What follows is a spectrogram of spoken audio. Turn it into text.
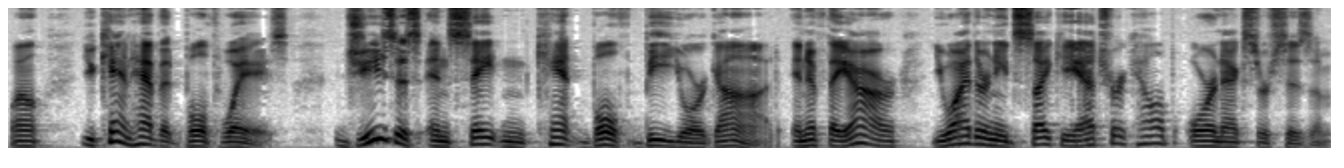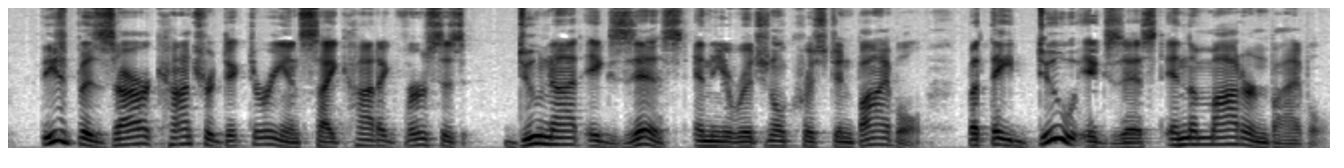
well, you can't have it both ways. Jesus and Satan can't both be your God, and if they are, you either need psychiatric help or an exorcism. These bizarre, contradictory, and psychotic verses do not exist in the original Christian Bible, but they do exist in the modern Bible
